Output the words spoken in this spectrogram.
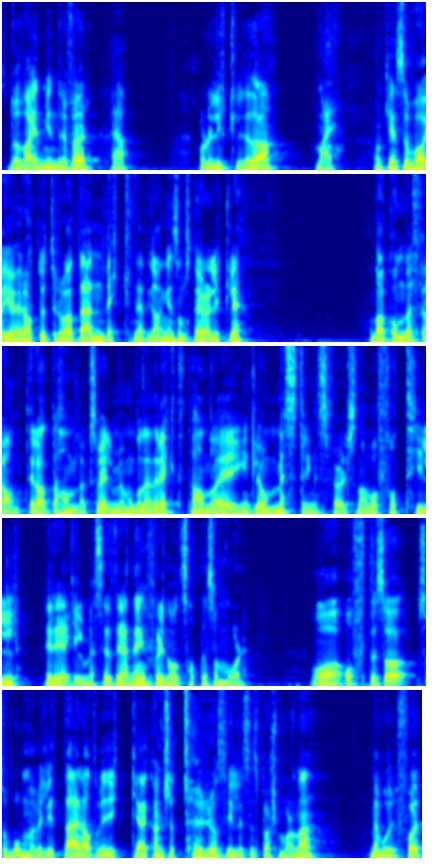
Så du har veid mindre før? Ja. Var du lykkeligere da? Nei. Ok, så hva gjør at du tror at det er den vektnedgangen som skal gjøre deg lykkelig? Og da kom det fram til at det handla ikke så veldig mye om å gå ned i vekt, det handla egentlig om mestringsfølelsen av å få til regelmessig trening fordi hun hadde satt det som mål. Og ofte så, så bommer vi litt der, at vi ikke kanskje tør å stille disse spørsmålene med hvorfor.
